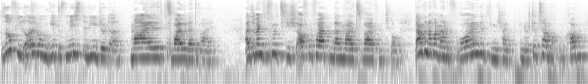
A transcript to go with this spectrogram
so viel Euro wird das nächste Video dann. mal zwei oder drei. Also wenn es jetzt 50 Aufrufe hatten, dann mal zwei, 50 Euro. Danke noch an meine Freunde, die mich halt unterstützt haben, auch beim Kaufen.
